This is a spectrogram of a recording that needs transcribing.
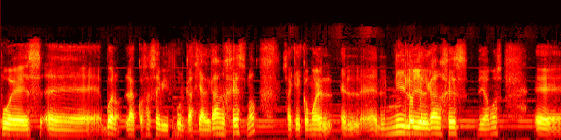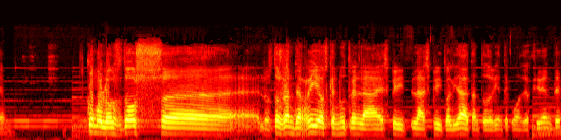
pues eh, bueno, la cosa se bifurca hacia el Ganges, ¿no? O sea que como el, Nilo y el Ganges, digamos, eh, como los dos, eh, los dos grandes ríos que nutren la, la, espiritualidad tanto de Oriente como de Occidente,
